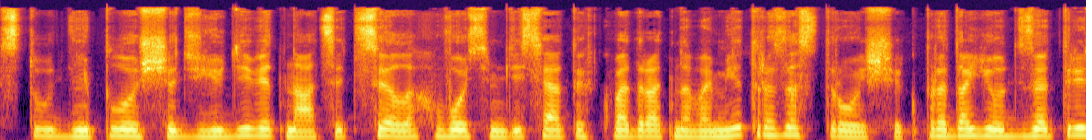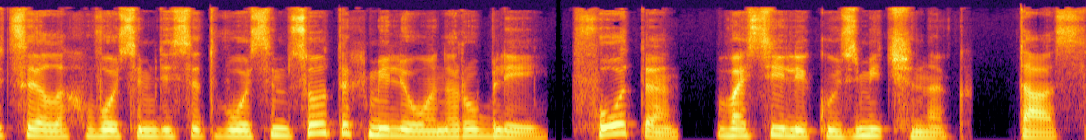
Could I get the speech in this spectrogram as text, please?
Студни площадью 19,8 квадратного метра застройщик продает за 3,88 миллиона рублей. Фото – Василий Кузьмичинок, ТАСС.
